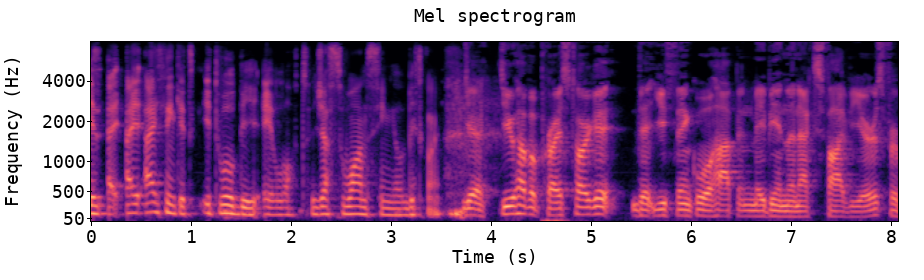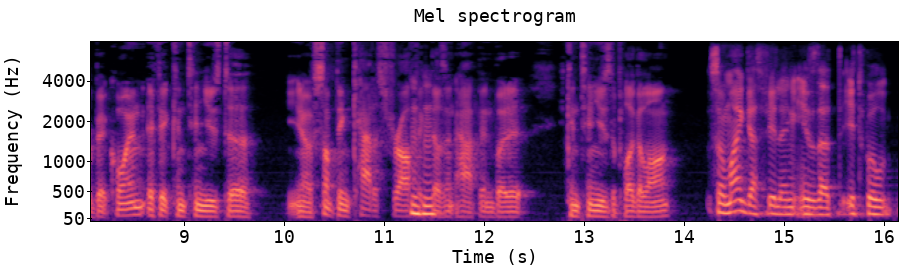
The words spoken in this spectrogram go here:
it, I, I think it it will be a lot, just one single Bitcoin. Yeah. Do you have a price target that you think will happen maybe in the next five years for Bitcoin if it continues to, you know, if something catastrophic doesn't happen, but it continues to plug along? So my gut feeling is that it will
